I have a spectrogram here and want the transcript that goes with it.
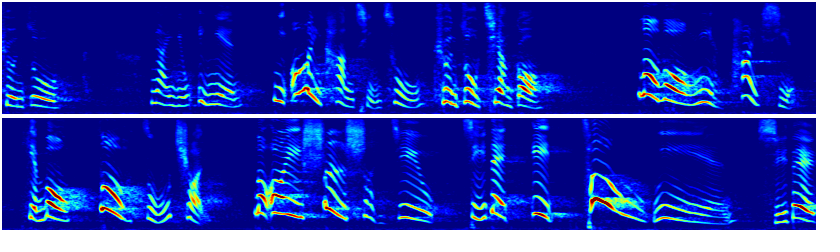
郡主，我有一言，你爱听清楚。群主，请讲。老王年才贤，贤王做主权，老爱事顺就，使得一重言。使得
